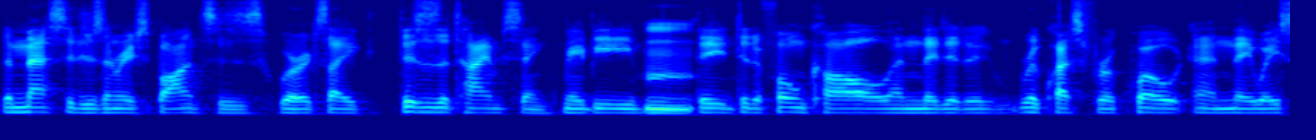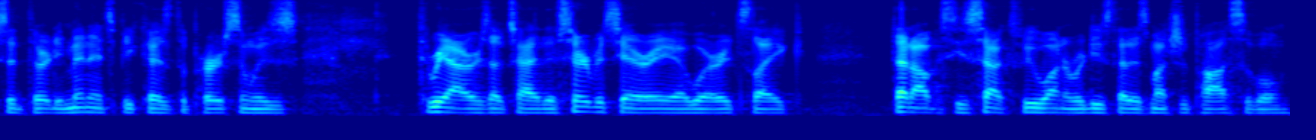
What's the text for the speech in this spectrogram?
the messages and responses where it's like this is a time sink. Maybe Hmm. they did a phone call and they did a request for a quote and they wasted 30 minutes because the person was 3 hours outside the service area where it's like that obviously sucks. We want to reduce that as much as possible.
